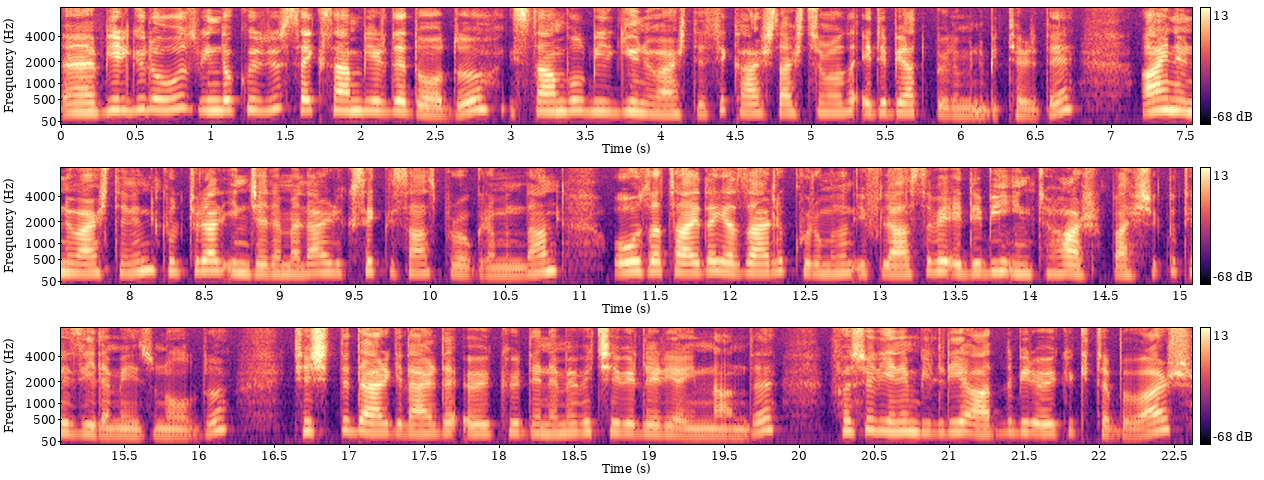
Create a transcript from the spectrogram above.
Ee, Birgül Oğuz 1981'de doğdu. İstanbul Bilgi Üniversitesi Karşılaştırmalı Edebiyat bölümünü bitirdi. Aynı üniversitenin Kültürel İncelemeler Yüksek Lisans Programı'ndan Oğuz Atay'da Yazarlık Kurumu'nun İflası ve Edebi İntihar başlıklı teziyle mezun oldu. Çeşitli dergilerde öykü, deneme ve çevirileri yayınlandı. Fasulyenin Bildiği adlı bir öykü kitabı var.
